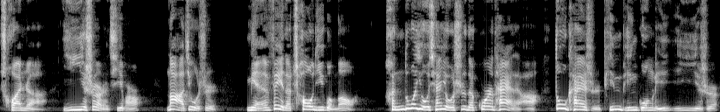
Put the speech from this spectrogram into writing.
穿着一衣社的旗袍，那就是免费的超级广告啊！很多有钱有势的官太太啊，都开始频频光临一衣社。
